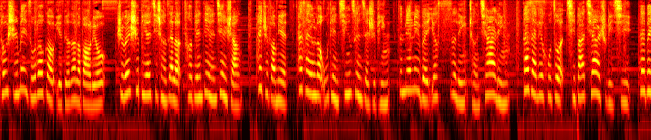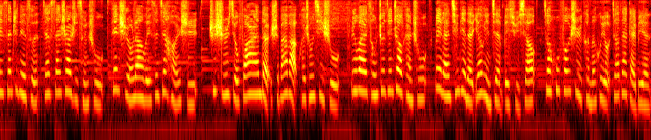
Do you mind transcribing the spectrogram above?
同时魅族 logo 也得到了保留，指纹识别继承在了侧边电源键上。配置方面，它采用了五点七英寸显示屏，分辨率为幺四四零乘七二零，搭载猎户座七八七二处理器，配备三 G 内存加三十二 G 存储，电池容量为三千毫安时，支持九伏二安的十八瓦快充技术。另外，从证件照看出，魅蓝经典的腰元件被取消，交互方式可能会有较大改变。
